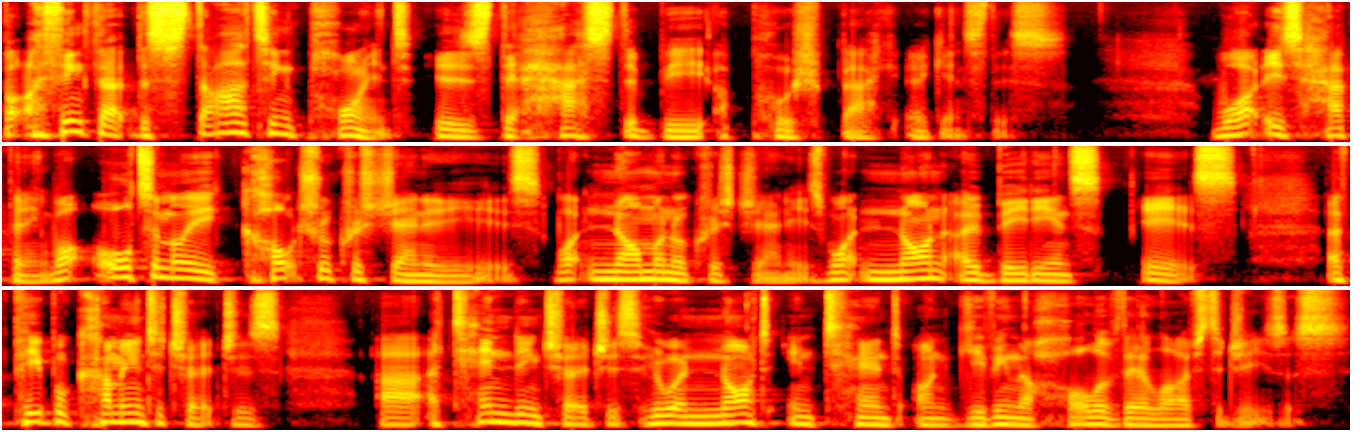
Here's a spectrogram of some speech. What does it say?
But I think that the starting point is there has to be a push back against this. What is happening, what ultimately cultural Christianity is, what nominal Christianity is, what non obedience is, of people coming to churches, uh, attending churches who are not intent on giving the whole of their lives to Jesus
